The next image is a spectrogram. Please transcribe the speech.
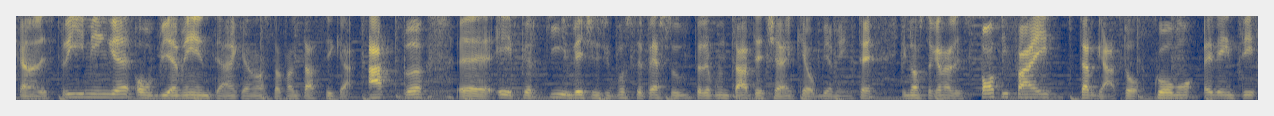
canale streaming, ovviamente anche la nostra fantastica app eh, e per chi invece si fosse perso tutte le puntate c'è anche ovviamente il nostro canale Spotify targato Como Eventi.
